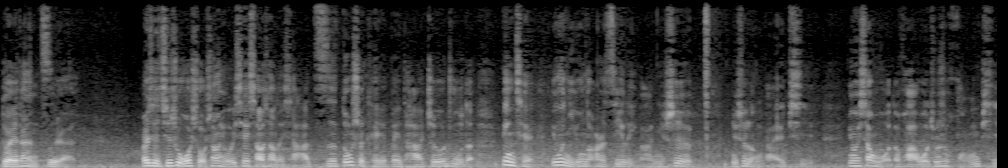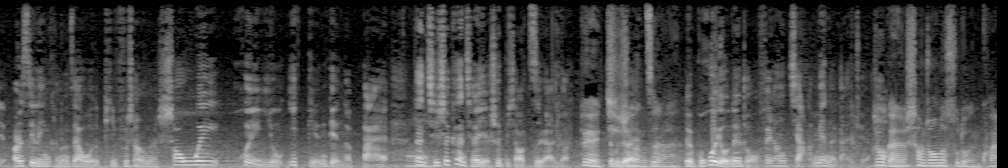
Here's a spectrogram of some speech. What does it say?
对，它很自然。而且其实我手上有一些小小的瑕疵，都是可以被它遮住的，并且因为你用的二 C 零啊，你是你是冷白皮。因为像我的话，我就是黄皮，二 C 零可能在我的皮肤上呢，稍微会有一点点的白，但其实看起来也是比较自然的，对，对不对？很自然，对，不会有那种非常假面的感觉。就我感觉上妆的速度很快，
